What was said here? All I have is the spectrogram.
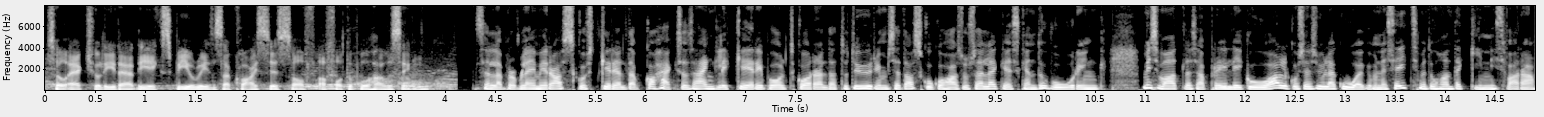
So actually that they experience a crisis of affordable housing. selle probleemi raskust kirjeldab kaheksas Anglicari poolt korraldatud üürimise taskukohasusele keskenduv uuring, mis vaatles aprillikuu alguses üle kuuekümne seitsme tuhande kinnisvara.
